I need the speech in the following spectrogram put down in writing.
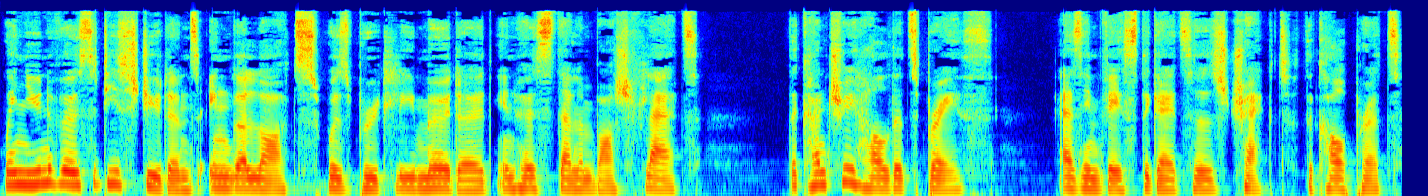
When university student Inge Lotz was brutally murdered in her Stellenbosch flat, the country held its breath as investigators tracked the culprit.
